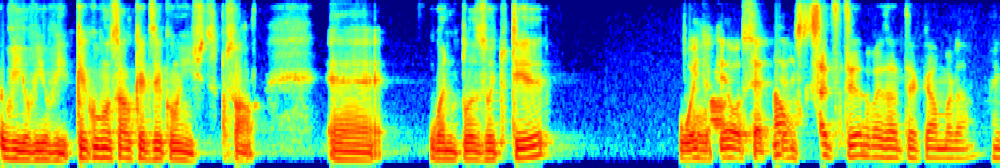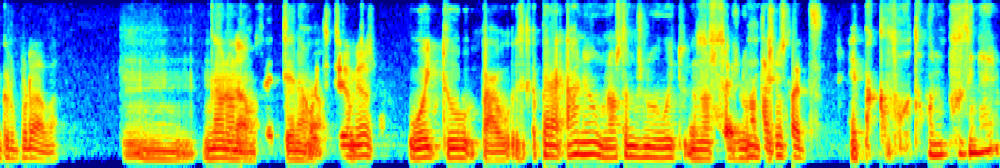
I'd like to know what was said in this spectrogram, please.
Eu vi, eu vi, eu vi. O que é que o Gonçalo quer dizer com isto, pessoal? Uh, o OnePlus 8T o 8T ou 7T? Não, 7T vai ter câmara incorporada. Hum, não, não, não, não, 7T não. 8T mesmo. O 8, pá, espera, ah não, nós estamos no 8, nós estamos no não, estás no 7. É pá, que luta, o OnePlus dinheiro.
